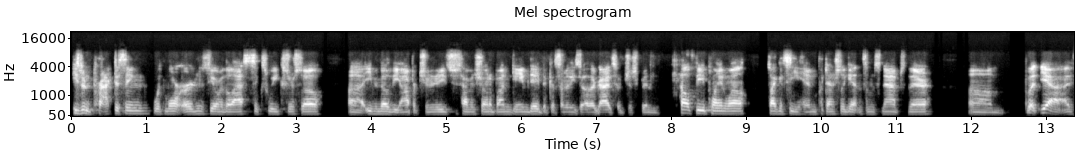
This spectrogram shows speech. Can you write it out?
he's been practicing with more urgency over the last six weeks or so. Uh, even though the opportunities just haven't shown up on game day because some of these other guys have just been healthy, playing well. So I could see him potentially getting some snaps there. Um, but yeah, I,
